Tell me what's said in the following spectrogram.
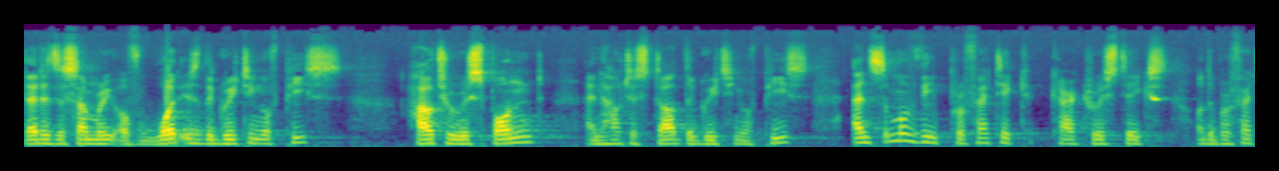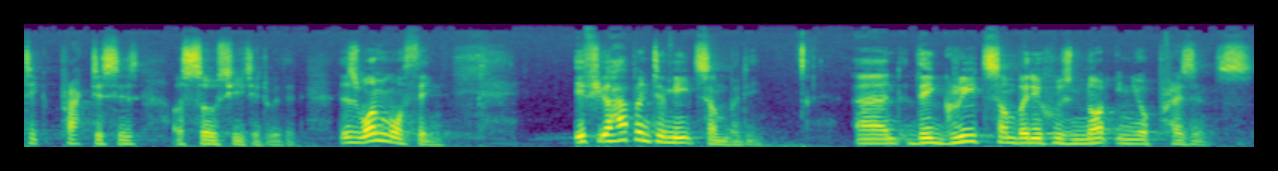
That is the summary of what is the greeting of peace, how to respond and how to start the greeting of peace, and some of the prophetic characteristics or the prophetic practices associated with it. There's one more thing. If you happen to meet somebody and they greet somebody who's not in your presence,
